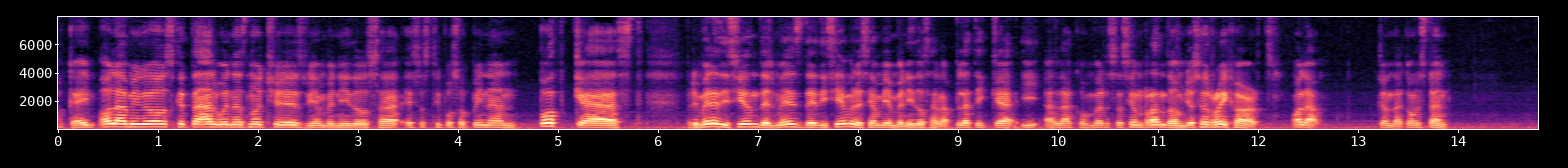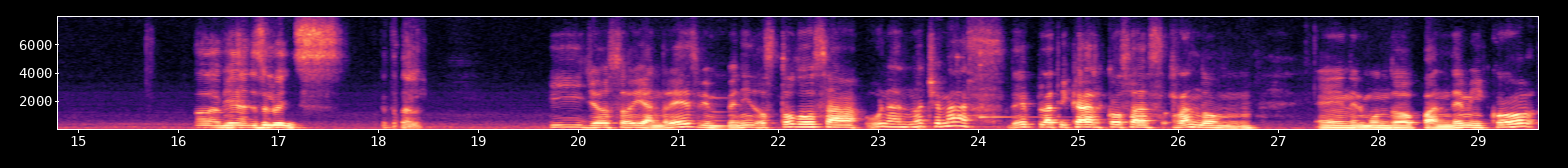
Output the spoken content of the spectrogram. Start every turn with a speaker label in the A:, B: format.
A: Ok, hola amigos, ¿qué tal? Buenas noches, bienvenidos a Esos tipos opinan podcast. Primera edición del mes de diciembre, sean bienvenidos a la plática y a la conversación random. Yo soy Roy Hart. Hola, ¿qué onda? ¿Cómo están?
B: Hola, bien, yo soy Luis. ¿Qué tal?
C: Y yo soy Andrés, bienvenidos todos a una noche más de platicar cosas random en el mundo pandémico.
